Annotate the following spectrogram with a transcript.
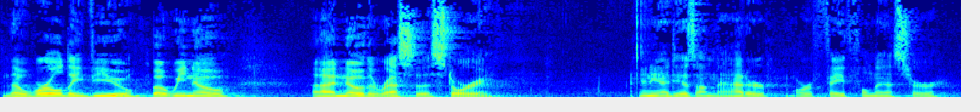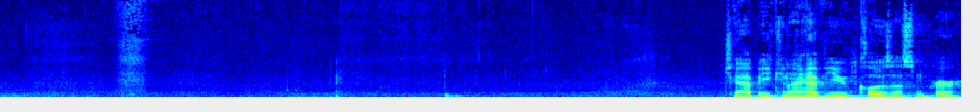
the worldly view, but we know, uh, know the rest of the story. Any ideas on that or, or faithfulness or. Chappie, can I have you close us in prayer?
